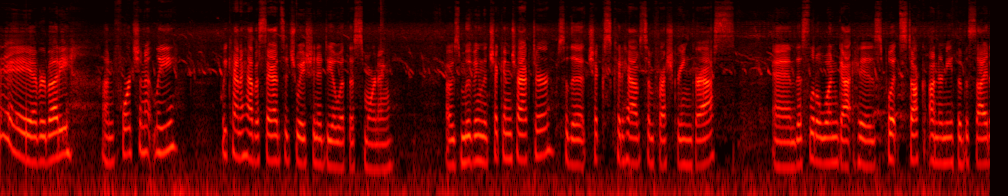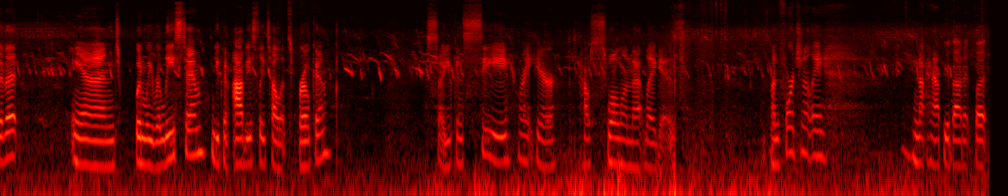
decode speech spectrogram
Hey everybody. Unfortunately, we kind of have a sad situation to deal with this morning. I was moving the chicken tractor so the chicks could have some fresh green grass and this little one got his foot stuck underneath of the side of it and when we released him you can obviously tell it's broken so you can see right here how swollen that leg is unfortunately I'm not happy about it but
